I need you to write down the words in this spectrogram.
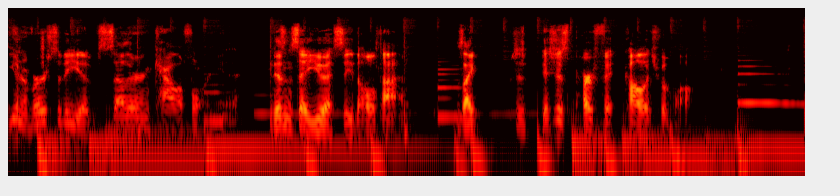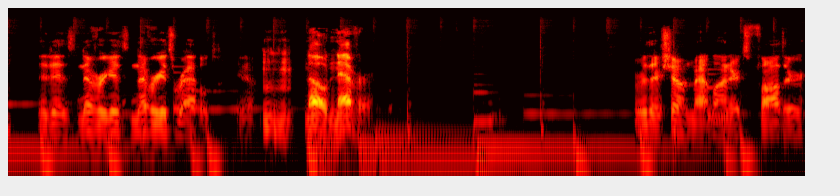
University of Southern California. He doesn't say USC the whole time. It's like it's just it's just perfect college football. It is. Never gets never gets rattled. You know. Mm-mm. No, never. Remember they're showing Matt Leinart's father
